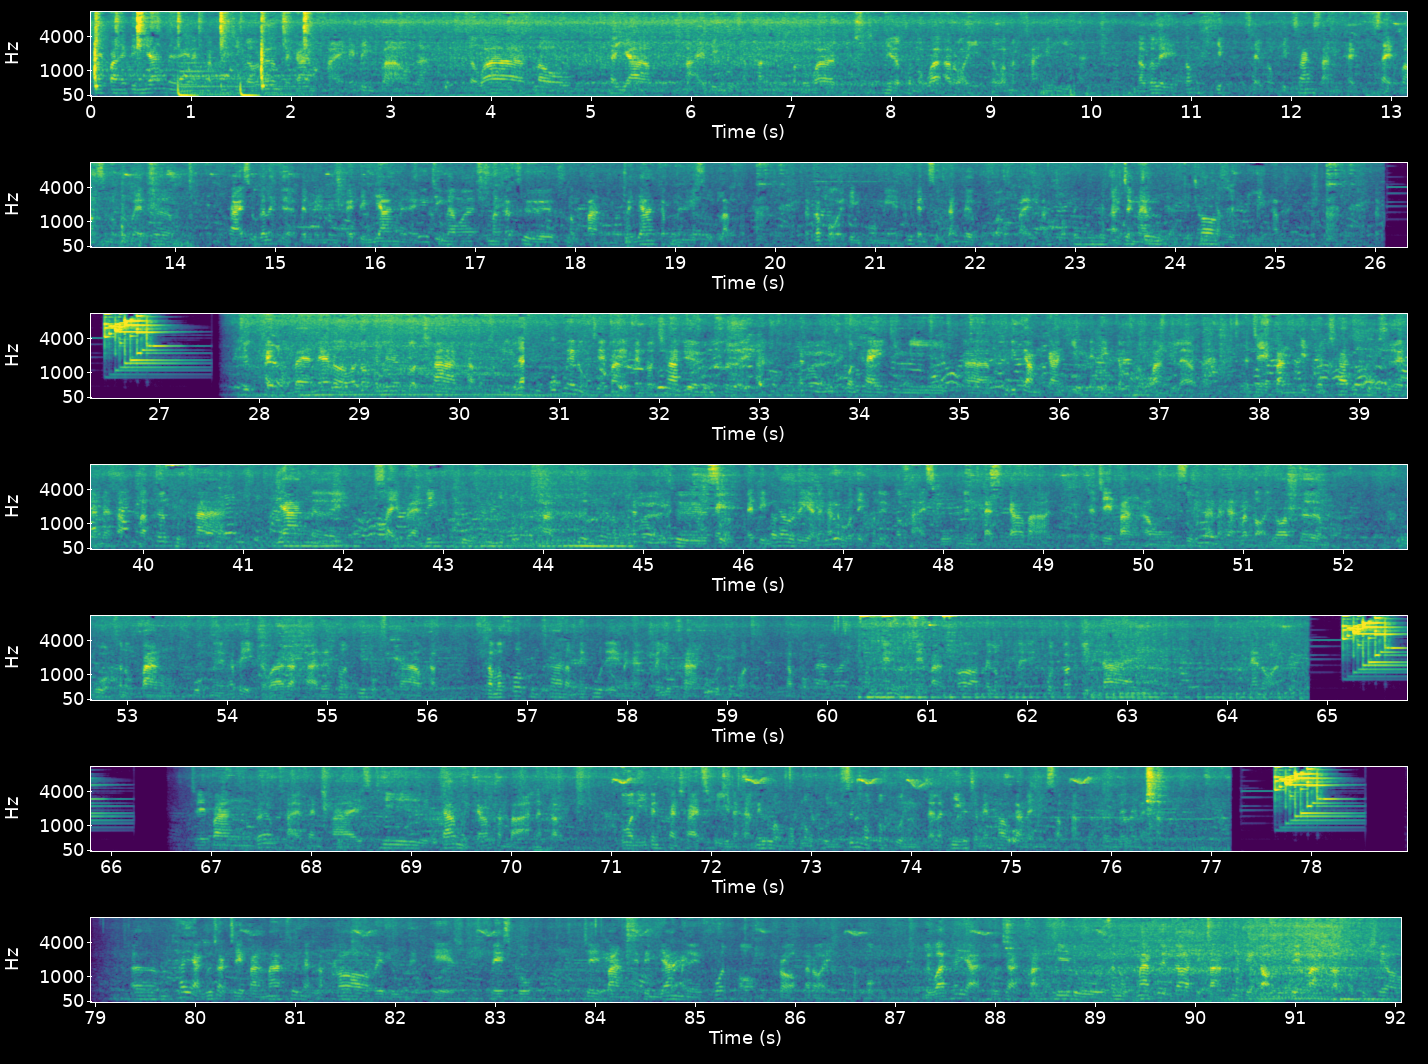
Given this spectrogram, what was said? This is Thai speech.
เจปังไอติมย่างเนยนะครับจริงๆเราเริ่มจากการขายไอติมเปล่านะแต่ว่าเราพยายามขายไอติมอยู่สักพักหนึงปรากฏว่ามีแต่คนบอกว่าอร่อย แต่ว่ามันขายไม่ดีนะเราก็เลยต้องคิดใส่ความคิดสร้างสรรค์ใส่ความสนุกเข้าไปเพิ่มท้ายสุดก็เลยเกิดเป็นเมนูไอติมย่างเนยจริงๆแล้วมันก็คือขนมปังไปย่างกับเนยสูตรลับของทางแล้วก็โปะไอติมโฮมเมดที่เป็นสูตรดั้งเดิมของเราไปครับหลังจากนั้นก็ดีครับ แบรนด์แน่นอนว่าต้องเป็นเรื่องรสชาติครับ และทุกเมนูเจปังเป็นรสชาติที่คุ้นเคยครับคนไทยจริงมีพฤติกรรมการกินไอติมกับขนมปังอยู่แล้วนะแต่เจปังหยิบรสชาติที่คุ้นเคยนั้นนะครับมาเพิ่มคุณค่าย่างเนยใส่แบรนดิ้งดูให้มันญี่ปุ่นมากขึ้นนี่คือสูตรไอติมที่เราเรียนนะครับปกติคนอื่นเขาขายสกู๊ปหนึ่ง89บาท แต่เจปังเอาสูตรนั้นนะครับมาต่อยอดเพิ่ม บวกขนมปังบวกเนยเข้าไปอีกแต่ว่าราคาเริ่มต้นที่ 69 ครับคำว่าโคตรคุ้มค่าเราไม่พูดเองนะฮะเป็นลูกค้าพูดทั้งหมดครับผมเมนูเจปังก็ไม่ลงที่ไหนคนก็กินได้แน่นอน เจปังเริ่มขายแฟรนไชส์ที่ 99,000 บาทนะครับตัวนี้เป็นแฟรนไชส์ฟรีนะฮะไม่รวมงบลงทุน ซึ่งงบลงทุนแต่ละที่ก็จะไม่เท่ากันอันนี้สอบถามเพิ่มเติมได้เลยนะครับ ถ้าอยากรู้จักเจปังมากขึ้นนะครับ ก็ไปดูในเพจ Facebook เจปังไอติมย่างเนยโคตรหอมกรอบอร่อยครับผม หรือว่าถ้าอยากรู้จักฝั่งที่ดูสนุกมากขึ้นก็ติดตามที่ TikTok เจปังกับ Official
